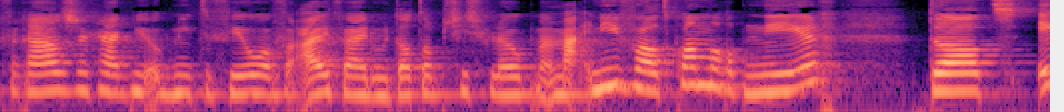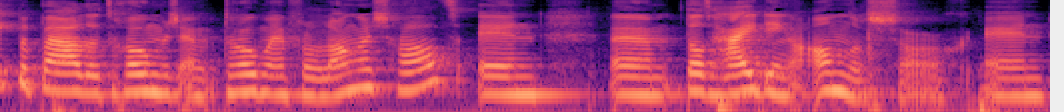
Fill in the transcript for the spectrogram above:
verhaal. Dus daar ga ik nu ook niet te veel over uitweiden hoe dat dan precies gelopen. Maar in ieder geval, het kwam erop neer dat ik bepaalde dromen en, dromen en verlangens had. En um, dat hij dingen anders zag. En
